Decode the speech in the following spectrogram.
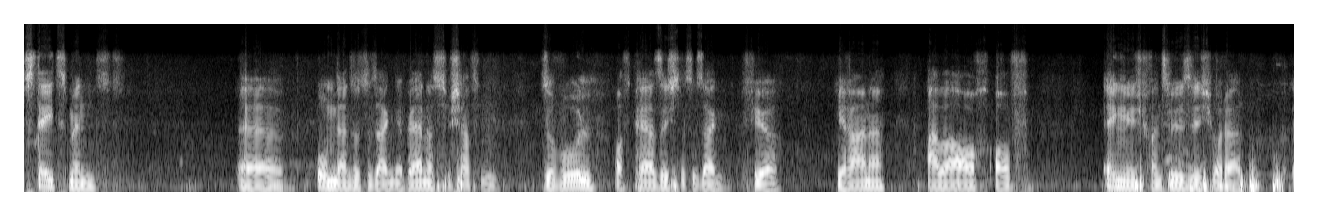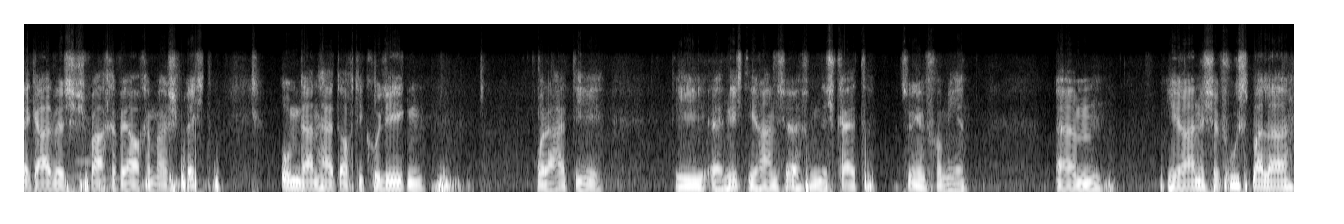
Statements, äh, um dann sozusagen Awareness zu schaffen, sowohl auf Persisch sozusagen für Iraner, aber auch auf Englisch, Französisch oder egal welche Sprache wer auch immer spricht, um dann halt auch die Kollegen oder halt die, die äh, nicht-iranische Öffentlichkeit zu informieren. Ähm, iranische Fußballer,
